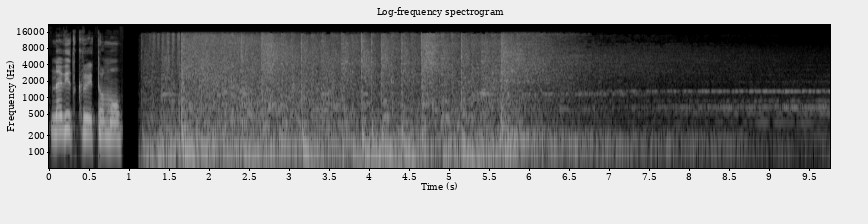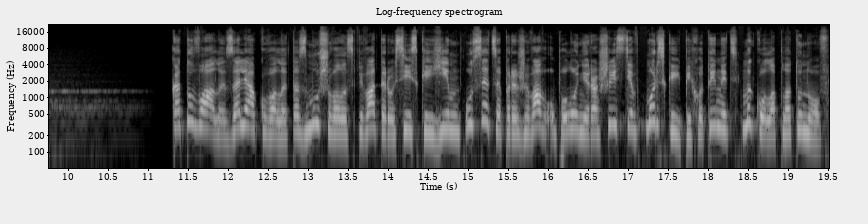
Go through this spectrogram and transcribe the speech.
на відкритому. Катували, залякували та змушували співати російський гімн. Усе це переживав у полоні рашистів морський піхотинець Микола Платунов.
